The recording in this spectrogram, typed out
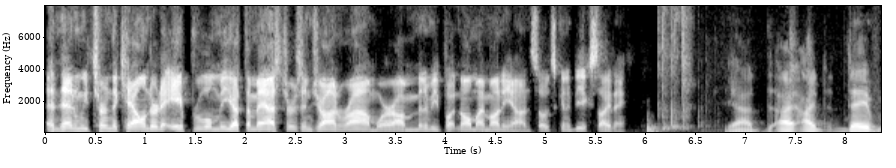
And then we turn the calendar to April and we got the Masters and Jon Rahm, where I'm going to be putting all my money on. So it's going to be exciting. Yeah, I, I, Dave,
